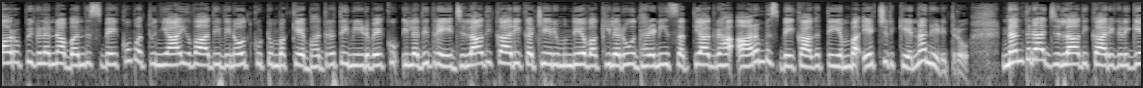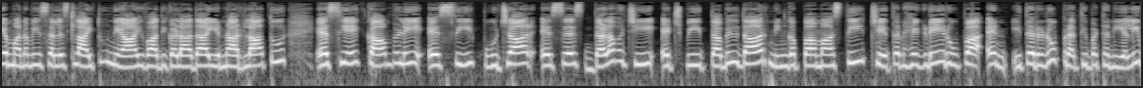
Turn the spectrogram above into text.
ಆರೋಪಿಗಳನ್ನು ಬಂಧಿಸಬೇಕು ಮತ್ತು ನ್ಯಾಯವಾದಿ ವಿನೋದ್ ಕುಟುಂಬಕ್ಕೆ ಭದ್ರತೆ ನೀಡಬೇಕು. ಇಲ್ಲದಿದ್ದರೆ ಜಿಲ್ಲಾಧಿಕಾರಿ ಕಚೇರಿ ಮುಂದೆ ವಕೀಲರು ಧರಣಿ ಸತ್ಯಾಗ್ರಹ ಆರಂಭಿಸಬೇಕಾಗತ್ತೆ ಎಂಬ ಎಚ್ಚರಿಕೆಯನ್ನ ನೀಡಿದರು. ನಂತರ ಜಿಲ್ಲಾಧಿಕಾರಿಗಳಿಗೆ ಮನವಿ ಸಲ್ಲಿಸಲಾಯಿತು. ನ್ಯಾಯವಾದಿಗಳಾದ NR Latur, SA Kamble, SC Pujar, SS Dalavachi HP Tabildar, Ningappa Masti, Chetan Hegde, Roopa N ಇತರರು ಪ್ರತಿಭಟನೆಯಲ್ಲಿ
